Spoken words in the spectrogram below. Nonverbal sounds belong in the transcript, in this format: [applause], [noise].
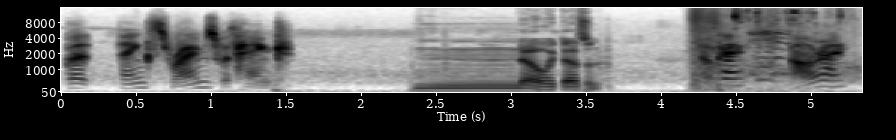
But thanks rhymes with Hank. No, it doesn't. Okay, alright.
